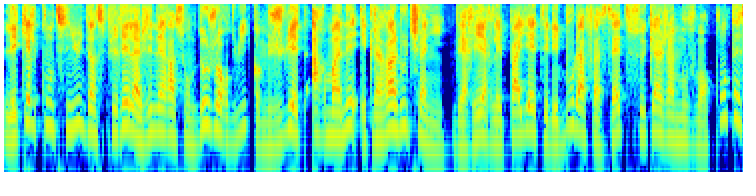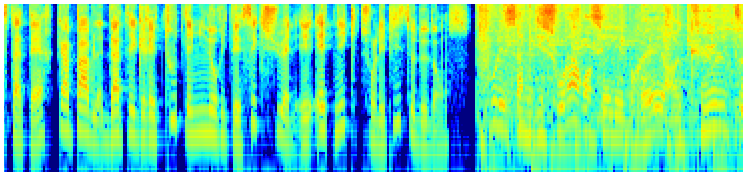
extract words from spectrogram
lesquels continuent d'inspirer la génération d'aujourd'hui comme Juliette Armanet et Clara Luciani. Derrière les paillettes et les boules à facettes se cache un mouvement contestataire capable d'intégrer toutes les minorités sexuelles et ethniques sur les pistes de danse. Tous les samedis soirs, on célébrait un culte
